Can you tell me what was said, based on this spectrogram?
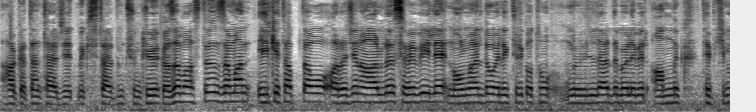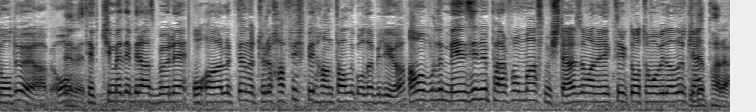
hakikaten tercih etmek isterdim. Çünkü gaza bastığın zaman ilk etapta o aracın ağırlığı sebebiyle normalde o elektrik otomobillerde böyle bir anlık tepkime oluyor ya abi. O Evet. tepkime de biraz böyle o ağırlıktan ötürü hafif bir hantallık olabiliyor. Ama burada menzil ve performansmış. Her zaman elektrikli otomobil Bir alırken de para.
